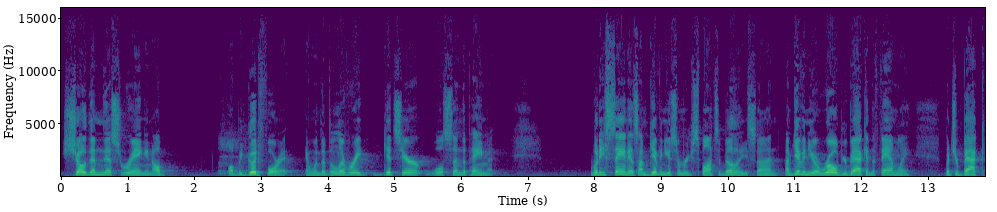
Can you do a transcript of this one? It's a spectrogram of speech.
show them this ring, and I'll, I'll be good for it. And when the delivery gets here, we'll send the payment. What he's saying is, I'm giving you some responsibility, son. I'm giving you a robe. You're back in the family, but you're back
